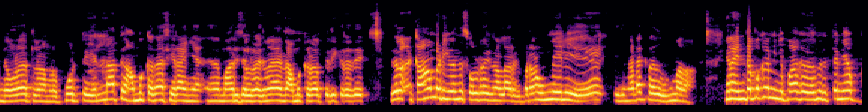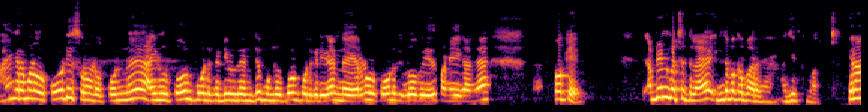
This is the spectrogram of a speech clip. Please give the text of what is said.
இந்த உலகத்தில் நம்மளை போட்டு எல்லாத்தையும் அமுக்க தான் செய்கிறாங்க மாரி செல்வராஜ் இந்த அமுக்கடா பிரிக்கிறது. இதெல்லாம் காமெடி வந்து சொல்கிறதுக்கு நல்லா இருக்கு. பட் ஆனால் உண்மையிலேயே இது நடக்கிறது உண்மைதான். ஏன்னா இந்த பக்கம் நீங்கள் பார்க்கறது வந்து ரித்தனியா பயங்கரமான ஒரு கோடீஸ்வரனோட பொண்ணு. ஐநூறு பவுன் போட்டு கட்டி கொடுக்குறேன்ட்டு முந்நூறு பவுன் போட்டு கட்டிக்கிறேன் இந்த இரநூறு பவுனுக்கு இவ்வளோ பெரிய இது பண்ணியிருக்காங்க. ஓகே அப்படின்னு பட்சத்தில் இந்த பக்கம் பாருங்க அஜித்குமார் ஏன்னா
